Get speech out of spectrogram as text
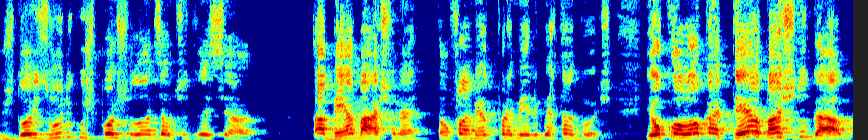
os dois únicos postulantes ao título desse ano tá bem abaixo, né? Então o Flamengo para mim é Libertadores. Eu coloco até abaixo do Galo.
